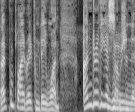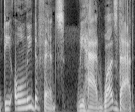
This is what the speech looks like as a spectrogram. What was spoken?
I've complied right from day one. Under the mm-hmm. assumption that the only defense we had was that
